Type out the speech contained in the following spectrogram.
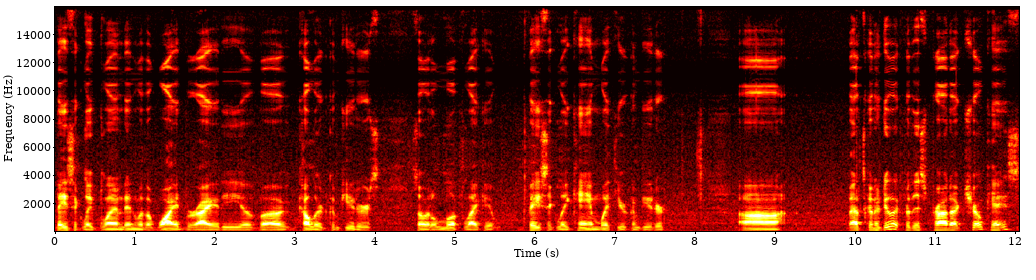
basically blend in with a wide variety of uh, colored computers, so it'll look like it basically came with your computer. Uh, that's going to do it for this product showcase.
